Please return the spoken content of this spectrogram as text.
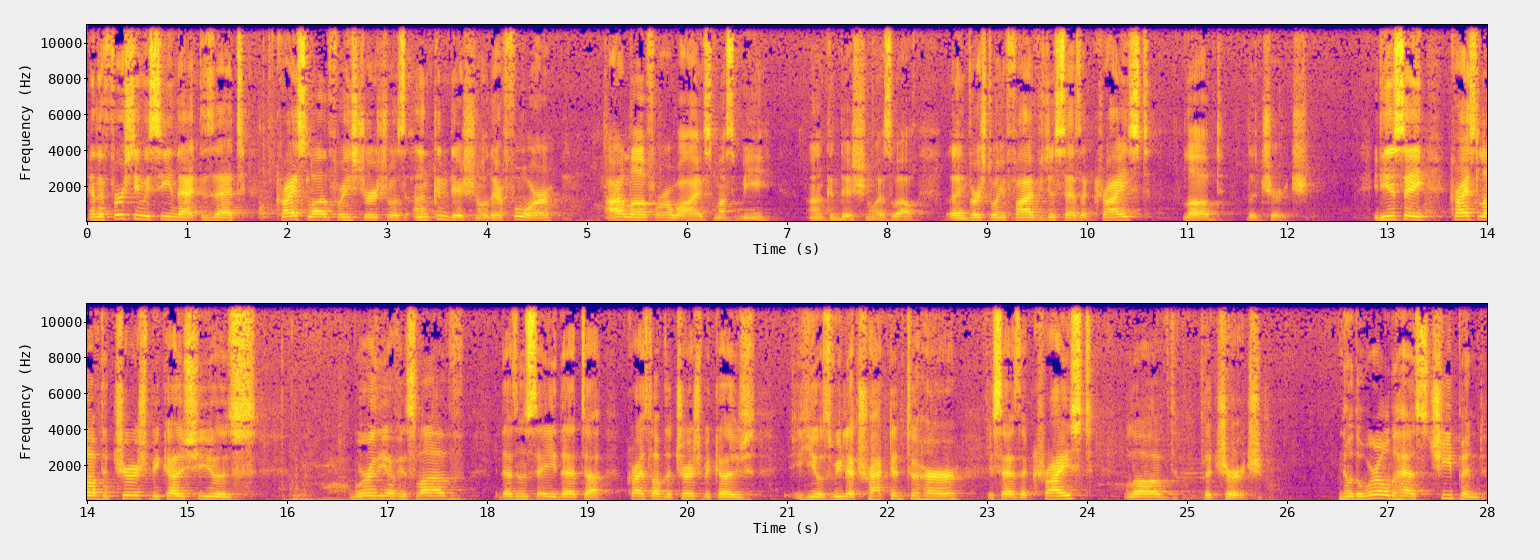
And the first thing we see in that is that Christ's love for his church was unconditional. Therefore, our love for our wives must be unconditional as well. In verse 25, he just says that Christ loved the church. He didn't say Christ loved the church because she was worthy of his love. It doesn't say that uh, Christ loved the church because he was really attracted to her. It says that Christ loved the church. You the world has cheapened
